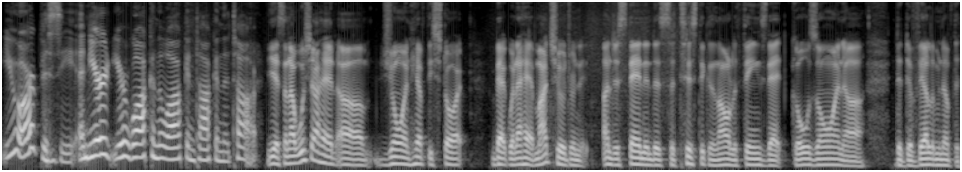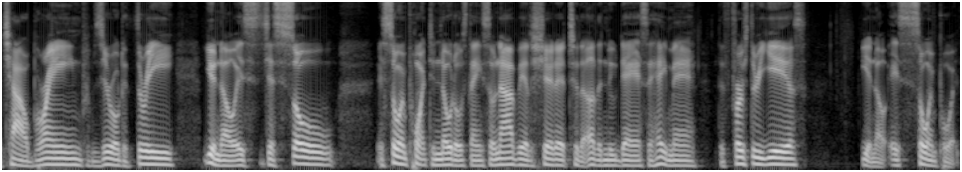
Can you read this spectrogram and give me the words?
You are busy, and you're you're walking the walk and talking the talk. Yes, and I wish I had um, joined Healthy Start back when I had my children, understanding the statistics and all the things that goes on, uh, the development of the child brain from zero to three. You know, it's just so it's so important to know those things. So now I'll be able to share that to the other new dads. Say, hey, man, the first three years, you know, it's so important.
